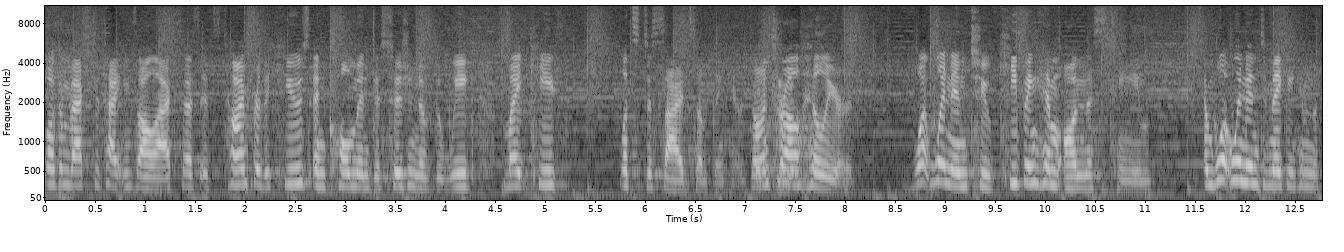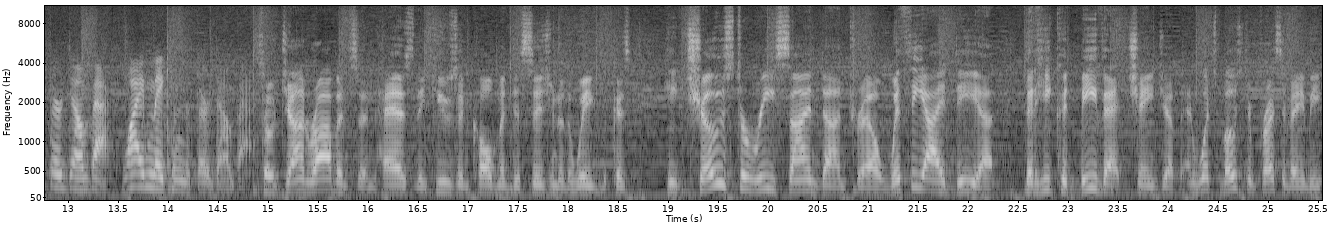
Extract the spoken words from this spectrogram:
Welcome back to Titans All Access. It's time for the Hughes and Coleman decision of the week. Mike Keith, let's decide something here. Dontrell. Hilliard, what went into keeping him on this team, and what went into making him the third down back? Why make him the third down back? So Jon Robinson has the Hughes and Coleman decision of the week because he chose to re-sign Dontrell with the idea that he could be that changeup. And what's most impressive, Amie,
